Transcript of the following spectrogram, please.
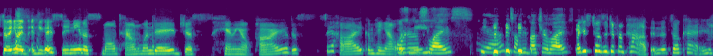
so, anyways, if you guys see me in a small town one day, just handing out pie, just say hi, come hang out Order with me. Or a slice. Yeah, tell me about your life. I just chose a different path and it's okay.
